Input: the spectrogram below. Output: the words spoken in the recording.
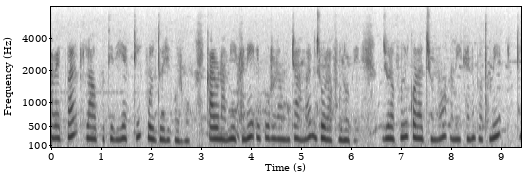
আরেকবার লাউ পুঁতি দিয়ে একটি ফুল তৈরি করব। কারণ আমি এখানে এই পুরো রাউন্ডটা আমার জোড়া ফুল হবে। জোড়া ফুল করার জন্য আমি এখানে প্রথমে একটি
